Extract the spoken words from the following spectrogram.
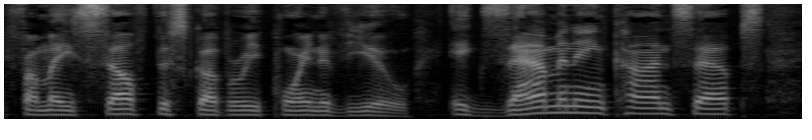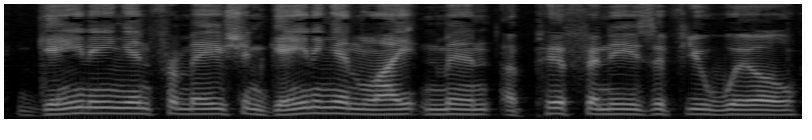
from a self discovery point of view, examining concepts, gaining information, gaining enlightenment, epiphanies, if you will,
